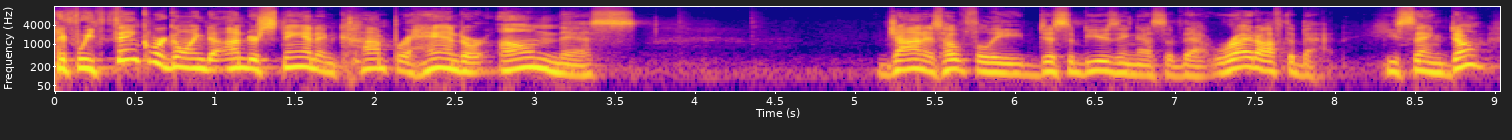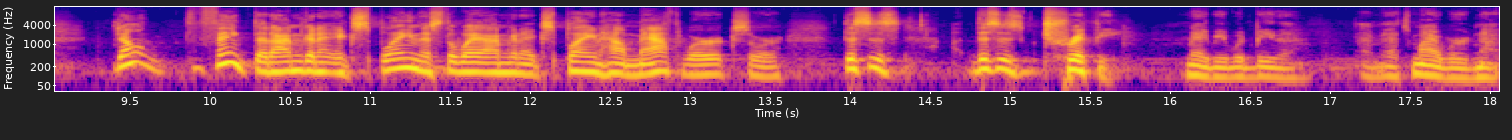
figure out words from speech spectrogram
if we think we're going to understand and comprehend or own this, John is hopefully disabusing us of that right off the bat. He's saying, don't, don't think that I'm going to explain this the way I'm going to explain how math works, or this is, this is trippy, maybe would be the, I mean, that's my word, not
